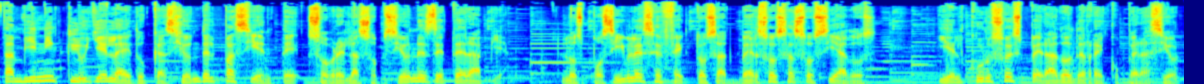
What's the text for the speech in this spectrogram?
también incluye la educación del paciente sobre las opciones de terapia, los posibles efectos adversos asociados y el curso esperado de recuperación.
